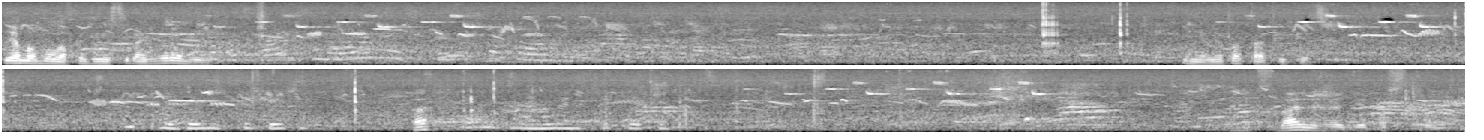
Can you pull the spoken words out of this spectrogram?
яма была, в которой стекать вода будет. Не, лепота, пипец. А? Знали где построить.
